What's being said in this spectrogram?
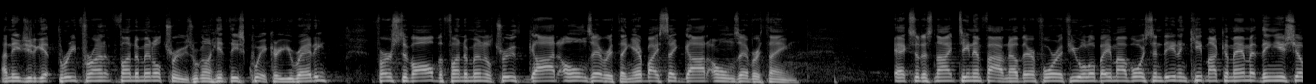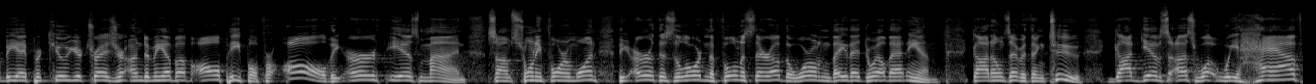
I need you to get three fundamental truths. We're going to hit these quick. Are you ready? First of all, the fundamental truth God owns everything. Everybody say, God owns everything. Exodus 19 and 5. Now, therefore, if you will obey my voice indeed and keep my commandment, then you shall be a peculiar treasure unto me above all people, for all the earth is mine. Psalms 24 and 1. The earth is the Lord and the fullness thereof, the world and they that dwell that in. God owns everything. Two, God gives us what we have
